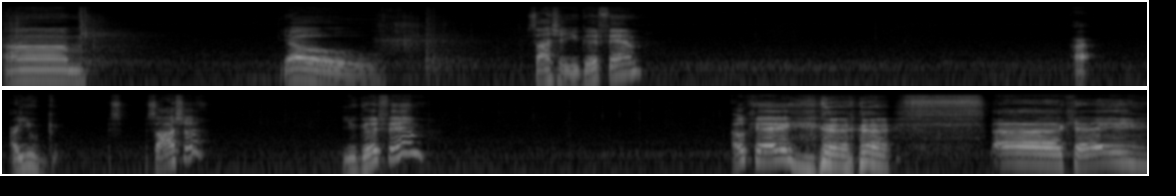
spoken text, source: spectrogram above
Um. Yo. Sasha, you good, fam? Are are you Sasha? You good, fam? Okay. okay.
